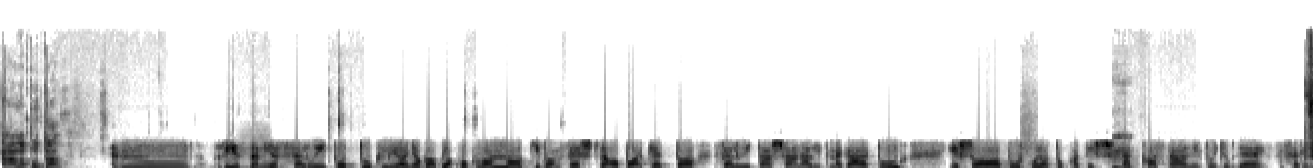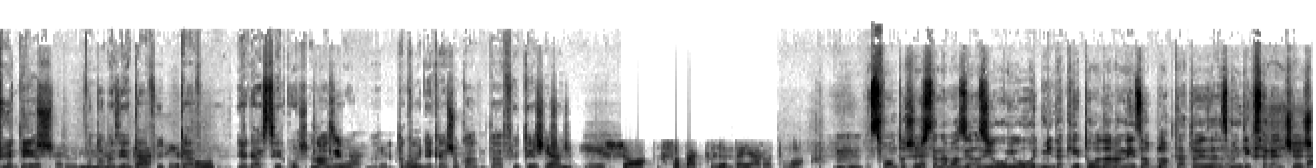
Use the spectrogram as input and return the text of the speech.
Állapota? Mm, részben mi ezt felújítottuk, műanyag ablakok vannak, ki van festve, a parketta felújításánál itt megálltunk, és a burkolatokat is, uh-huh. tehát használni tudjuk, de szerintem Fűtés, gondolom ez ilyen távfűtés. Táv, ja, gázcirkós. Na, az jó. Gázcirkó. A környéken sokkal távfűtéses Igen, is. és a szobák külön bejáratúak. Uh-huh. Ez fontos, és szerintem az, az jó, jó, hogy mind a két oldalra néz ablak, tehát ez, ez mindig szerencsés.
